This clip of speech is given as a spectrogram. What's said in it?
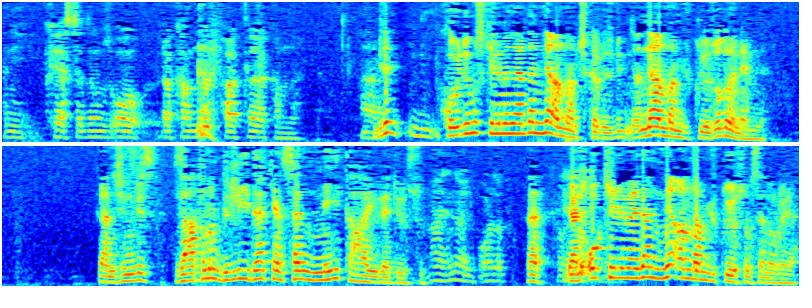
Hani kıyasladığımız o rakamlar farklı rakamlar. Ha. Bir de koyduğumuz kelimelerden ne anlam çıkarıyoruz? Ne anlam yüklüyoruz? O da önemli. Yani şimdi biz zatının birliği derken sen neyi tahayyül ediyorsun? Aynen öyle. Orada He. Yani o kelimeden ne anlam yüklüyorsun sen oraya?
